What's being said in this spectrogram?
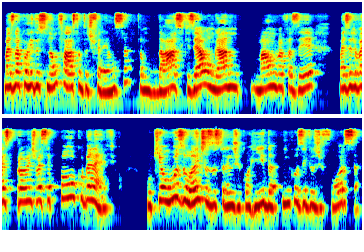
mas na corrida isso não faz tanta diferença. Então, dá, se quiser alongar, não, mal não vai fazer, mas ele vai provavelmente vai ser pouco benéfico. O que eu uso antes dos treinos de corrida, inclusive os de força,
